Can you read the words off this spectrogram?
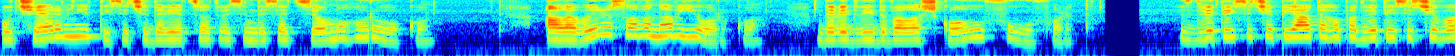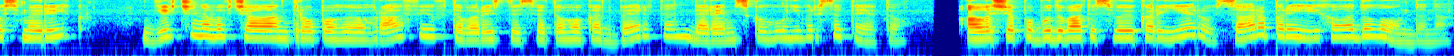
у червні 1987 року, але виросла вона в Йорку, де відвідувала школу Фулфорд. З 2005 по 2008 рік дівчина вивчала антропогеографію в товаристві святого Кадберта Даремського університету. Але щоб побудувати свою кар'єру, Сара переїхала до Лондона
